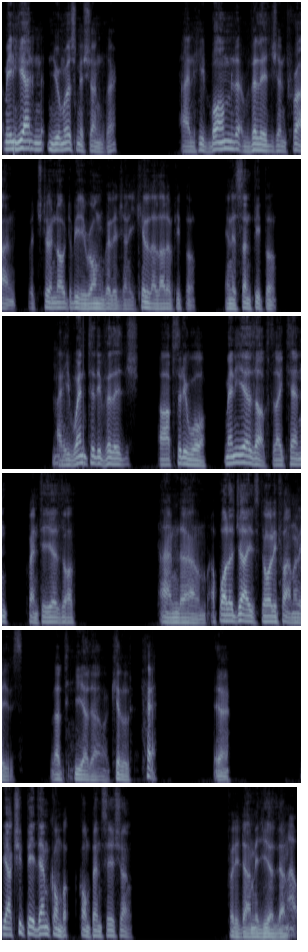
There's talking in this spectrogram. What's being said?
I mean, he had numerous missions there. And he bombed a village in France, which turned out to be the wrong village, and he killed a lot of people, innocent people. And he went to the village after the war, many years after, like 10, 20 years off, and um, apologized to all the families that he had uh, killed. yeah. He actually paid them comp- compensation for the damage he had done. Wow.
